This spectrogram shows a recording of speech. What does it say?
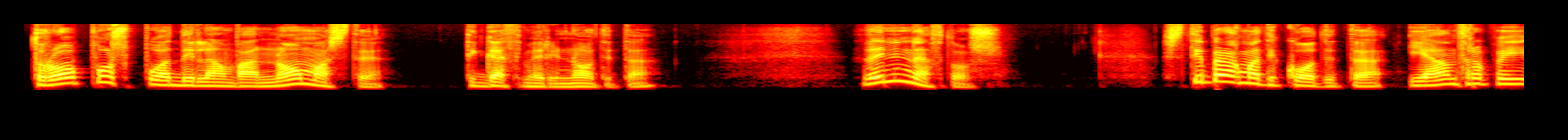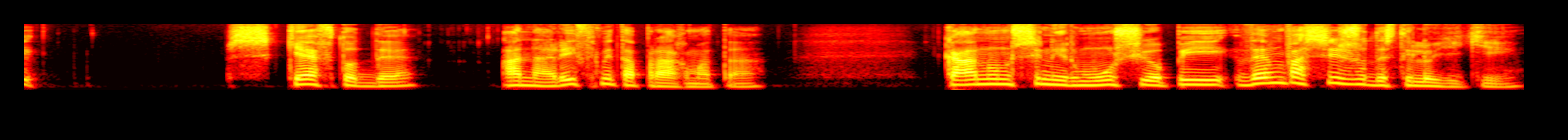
τρόπος που αντιλαμβανόμαστε την καθημερινότητα δεν είναι αυτός. Στην πραγματικότητα, οι άνθρωποι σκέφτονται αναρρύθμιτα πράγματα κάνουν συνειρμούς οι οποίοι δεν βασίζονται στη λογική.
